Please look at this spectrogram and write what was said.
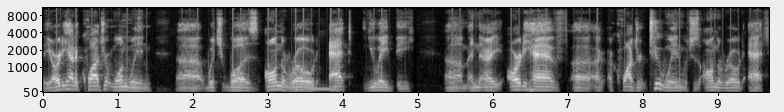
They already had a quadrant one win, uh, which was on the road at UAB. Um, and they already have uh, a, a quadrant two win, which is on the road at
